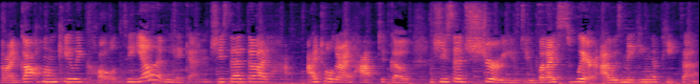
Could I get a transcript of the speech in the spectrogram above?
When I got home, Kaylee called to yell at me again. She said that I I told her I have to go. And she said, sure you do, but I swear I was making a pizza.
